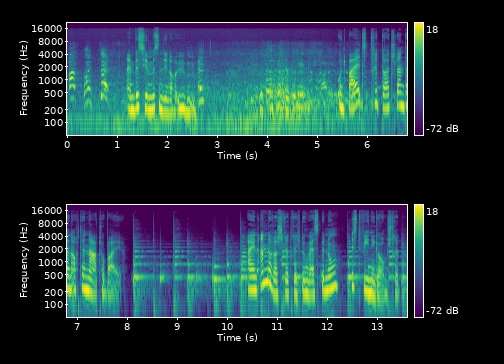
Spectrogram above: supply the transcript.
acht, neun, zehn. Ein bisschen müssen sie noch üben. Und bald tritt Deutschland dann auch der NATO bei. Ein anderer Schritt Richtung Westbindung ist weniger umstritten.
